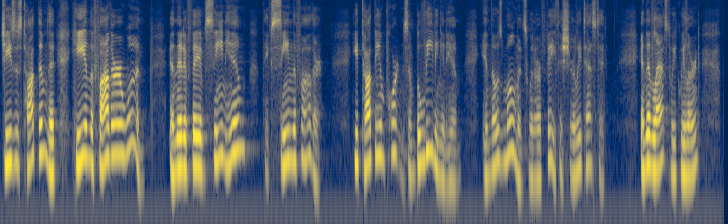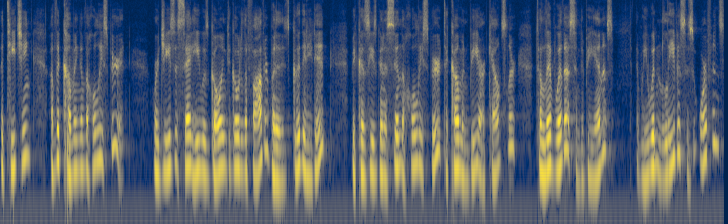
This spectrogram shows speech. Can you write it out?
Jesus taught them that he and the Father are one, and that if they have seen him, they've seen the Father. He taught the importance of believing in him in those moments when our faith is surely tested. And then last week we learned the teaching of the coming of the Holy Spirit, where Jesus said he was going to go to the Father, but it's good that he did because he's going to send the Holy Spirit to come and be our counselor, to live with us and to be in us, that we wouldn't leave us as orphans,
